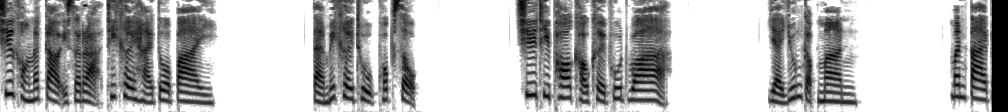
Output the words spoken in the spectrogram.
ชื่อของนักก่าวอิสระที่เคยหายตัวไป แต่ไม่เคยถูกพบศพ ชื่อที่พ่อเขาเคยพูดว่า อย่ายุ่งกับมัน มันตายไป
